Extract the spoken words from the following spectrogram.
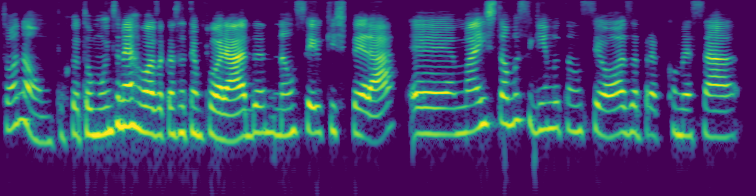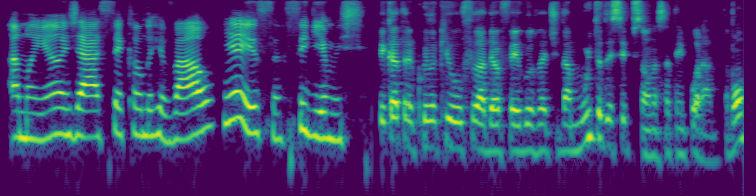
Tô não, porque eu tô muito nervosa com essa temporada, não sei o que esperar, é, mas estamos seguindo, tô ansiosa para começar amanhã, já secando o rival, e é isso, seguimos. Fica tranquilo que o Philadelphia Eagles vai te dar muita decepção nessa temporada, tá bom?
